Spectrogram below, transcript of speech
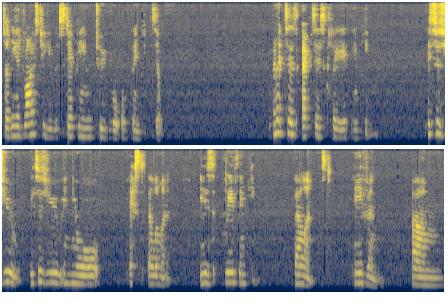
So the advice to you is step into your authentic self. When it says access clear thinking, this is you. This is you in your best element. Is clear thinking, balanced, even, um,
